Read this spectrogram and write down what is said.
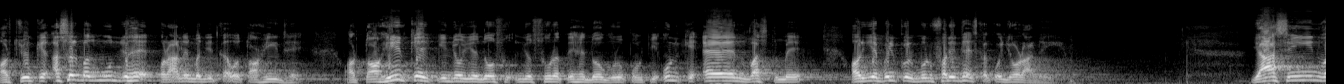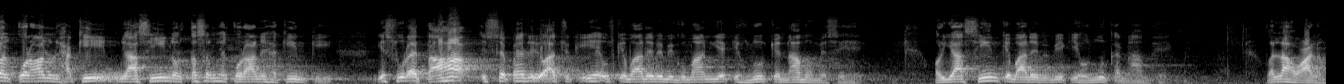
और चूँकि असल मजमून जो है, कुरान मजीद का वो तोहद है। और तोहद के, की जो ये दो जो सूरतें हैं, दो ग्रुपों की, उनके एन वस्त में, और ये बिल्कुल मुनफरद है, इसका कोई जोड़ा नहीं है। यासीन वल कुरान हकीम, यासीन और कसम है कुरान हकीम की। ये सूरह ताहा इससे पहले जो आ चुकी है, उसके बारे में भी गुमान ये कि हुजूर के नामों में से है। और यासीन के बारे में भी कि हुजूर का नाम है। वल्लाम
